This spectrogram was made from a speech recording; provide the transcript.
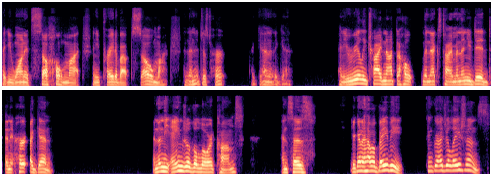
That you wanted so much and you prayed about so much, and then it just hurt again and again. And you really tried not to hope the next time and then you did and it hurt again. And then the angel of the lord comes and says you're going to have a baby. Congratulations.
